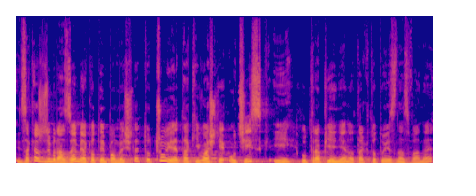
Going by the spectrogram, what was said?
I za każdym razem, jak o tym pomyślę, to czuję taki właśnie ucisk i utrapienie, no tak to tu jest nazwane,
